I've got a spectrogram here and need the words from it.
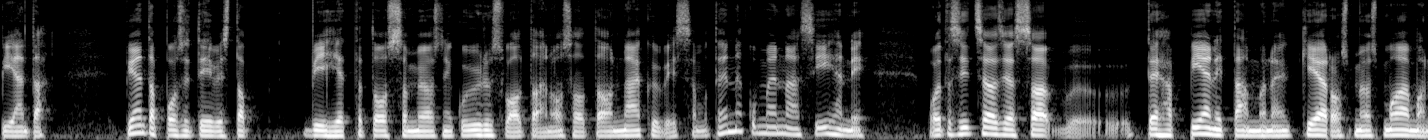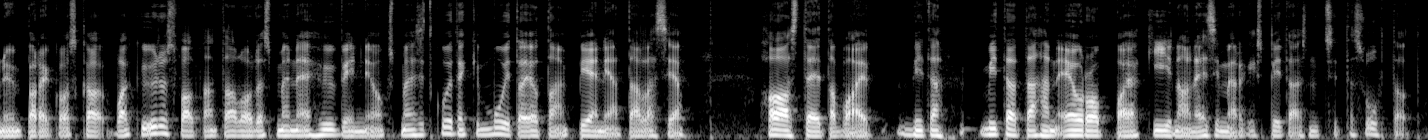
pientä, pientä positiivista vihjettä tuossa myös niin kuin Yhdysvaltain osalta on näkyvissä, mutta ennen kuin mennään siihen, niin voitaisiin itse asiassa tehdä pieni tämmöinen kierros myös maailman ympäri, koska vaikka Yhdysvaltain taloudessa menee hyvin, niin onko meillä sitten kuitenkin muita jotain pieniä tällaisia haasteita vai mitä, mitä tähän Eurooppaan ja Kiinaan esimerkiksi pitäisi nyt sitten suhtautua?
